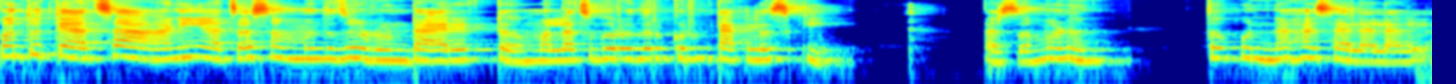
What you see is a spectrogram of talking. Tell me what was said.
पण तू त्याचा आणि याचा संबंध जोडून डायरेक्ट मलाच गरोदर करून टाकलंस की? असं म्हणून तो पुन्हा हसायला लागला.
